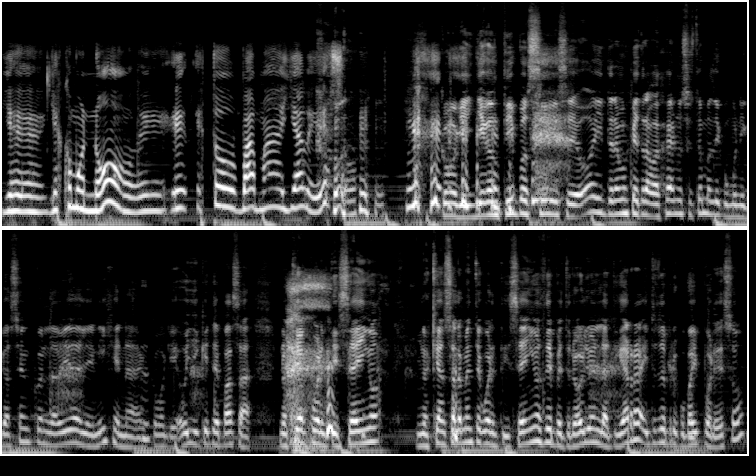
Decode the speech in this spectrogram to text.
y es, y es como, no, eh, eh, esto va más allá de eso. Como que llega un tipo así y dice, oye, tenemos que trabajar en un sistema de comunicación con la vida alienígena. Como que, oye, ¿qué te pasa? Nos quedan 46 años, nos quedan solamente 46 años de petróleo en la Tierra y tú te preocupáis por eso.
